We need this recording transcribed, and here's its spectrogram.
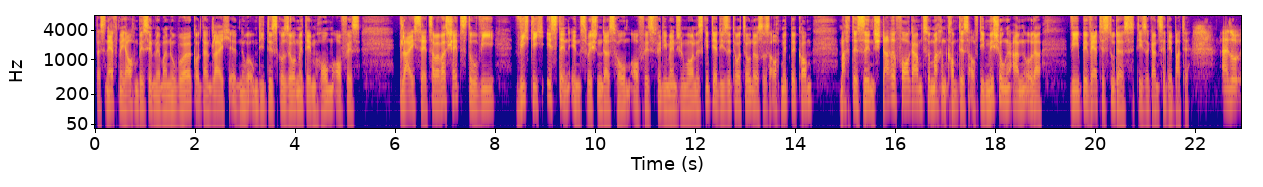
Das nervt mich auch ein bisschen, wenn man nur Work und dann gleich äh, nur um die Diskussion mit dem Homeoffice gleichsetzt. Aber was schätzt du, wie wichtig ist denn inzwischen das Homeoffice für die Menschen geworden? Es gibt ja die Situation, du hast es auch mitbekommen. Macht es Sinn, starre Vorgaben zu machen? Kommt es auf die Mischung an oder wie bewertest du das, diese ganze Debatte? Also,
